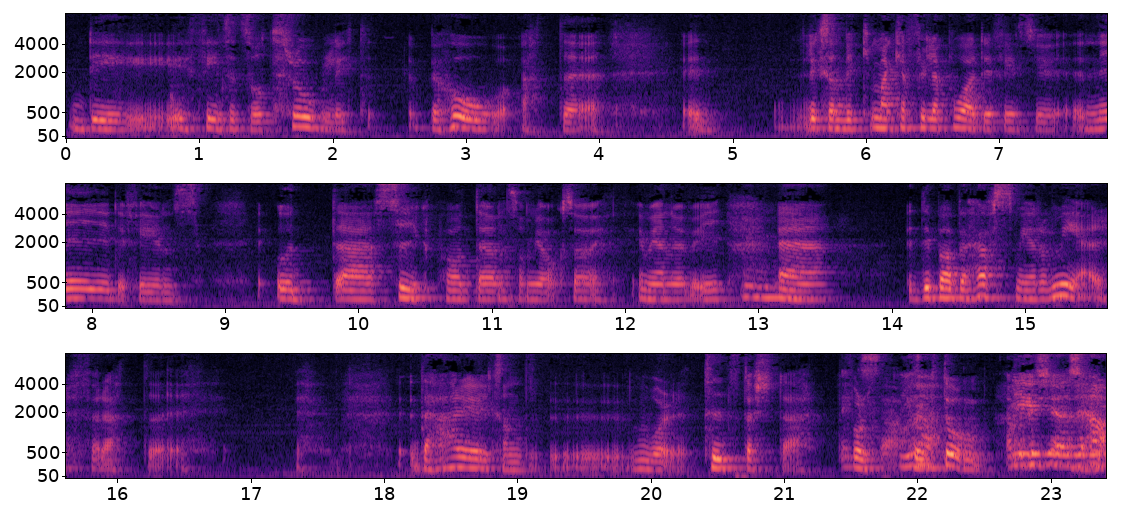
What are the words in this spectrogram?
det finns ett så otroligt behov att eh, liksom, man kan fylla på. Det finns ju ni, det finns Udda, Psykpodden som jag också är med nu i. Eh, det bara behövs mer och mer för att eh, det här är liksom eh, vår tids största folksjukdom. Ja, men det känns ju Ja.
